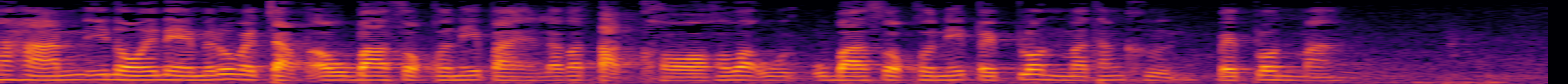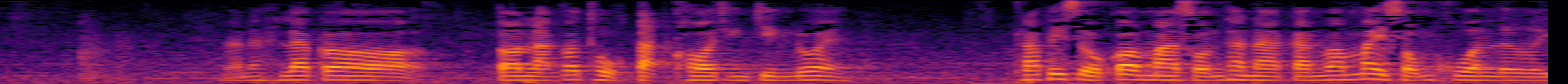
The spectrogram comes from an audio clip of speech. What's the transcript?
ทหารอิโนยเนไม่รู้มาจับเอาอุบาสกคนนี้ไป แล้วก็ตัดคอเขาว่าอุบาสกคนนี้ไปปล้นมาทั้งคืน ไปปล้นมา นะแล้วก็ตอนหลังก็ถูกตัดคอจริง ๆ ด้วย พระพิสุก็มาสนทนากันว่าไม่สมควรเลย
